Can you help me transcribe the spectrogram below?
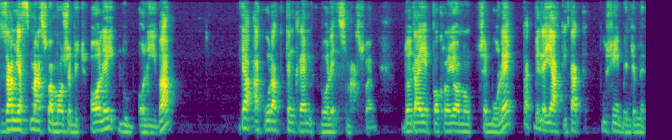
Zamiast masła może być olej lub oliwa. Ja akurat ten krem wolę z masłem. Dodaję pokrojoną cebulę, tak byle jak i tak później będziemy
